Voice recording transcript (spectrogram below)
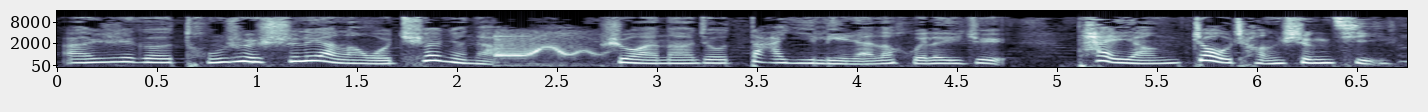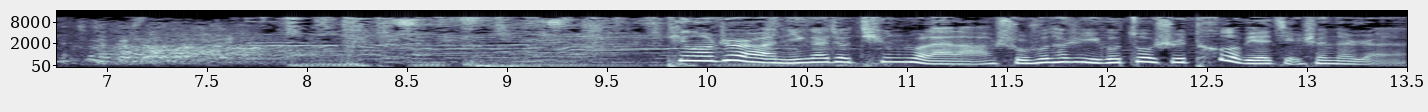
啊，这个同事失恋了，我劝劝他。”说完呢，就大义凛然的回了一句：“太阳照常升起。”听到这儿啊，你应该就听出来了，叔叔他是一个做事特别谨慎的人，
